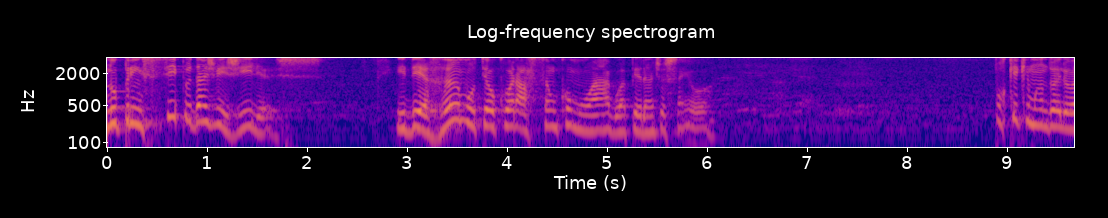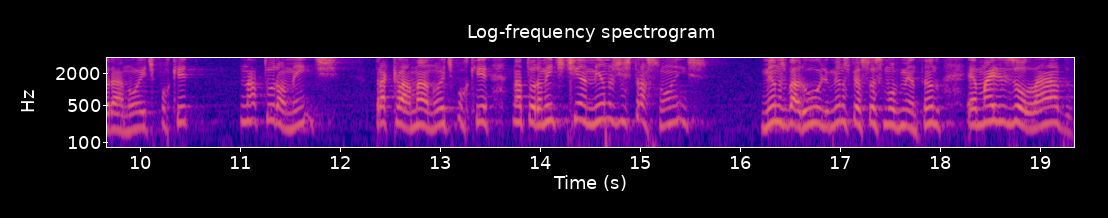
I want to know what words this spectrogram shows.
no princípio das vigílias, e derrama o teu coração como água perante o Senhor. Por que, que mandou ele orar à noite? Porque, naturalmente, para clamar à noite, porque, naturalmente, tinha menos distrações menos barulho, menos pessoas se movimentando, é mais isolado.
